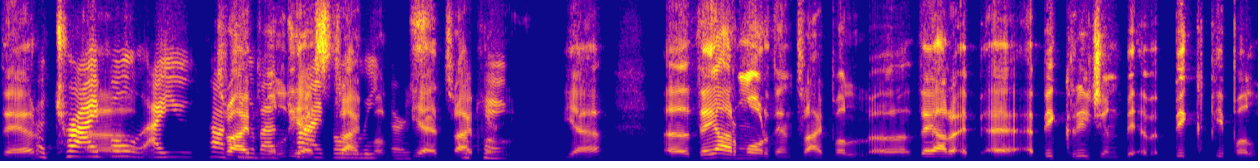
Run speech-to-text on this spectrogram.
there a tribal uh, are you talking tribal, about yes, tribal, tribal leaders yeah tribal okay. yeah uh, they are more than tribal uh, they are a, a, big region big people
